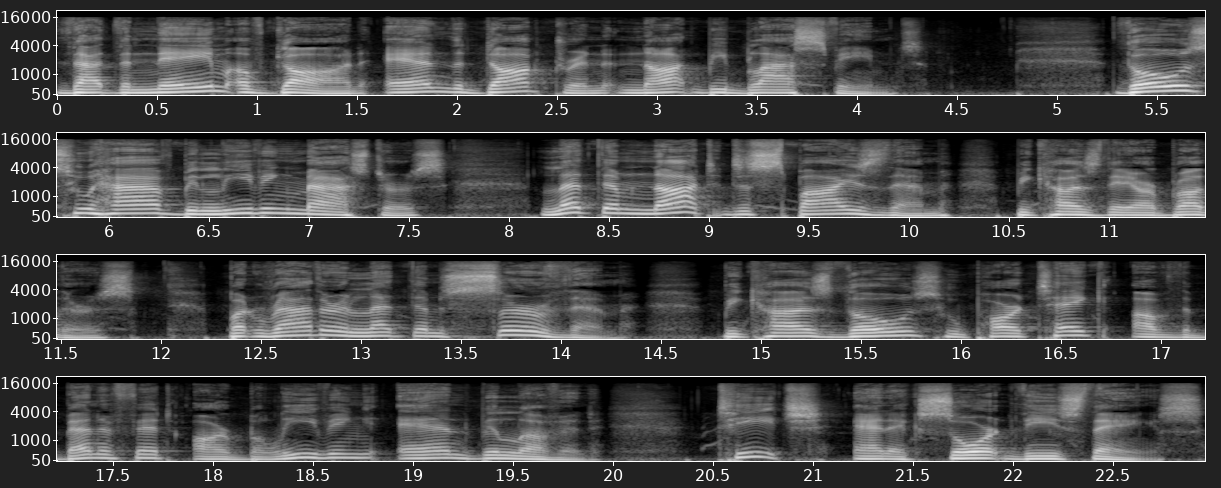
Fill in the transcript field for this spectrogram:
that the name of God and the doctrine not be blasphemed. Those who have believing masters, let them not despise them because they are brothers, but rather let them serve them, because those who partake of the benefit are believing and beloved. Teach and exhort these things.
